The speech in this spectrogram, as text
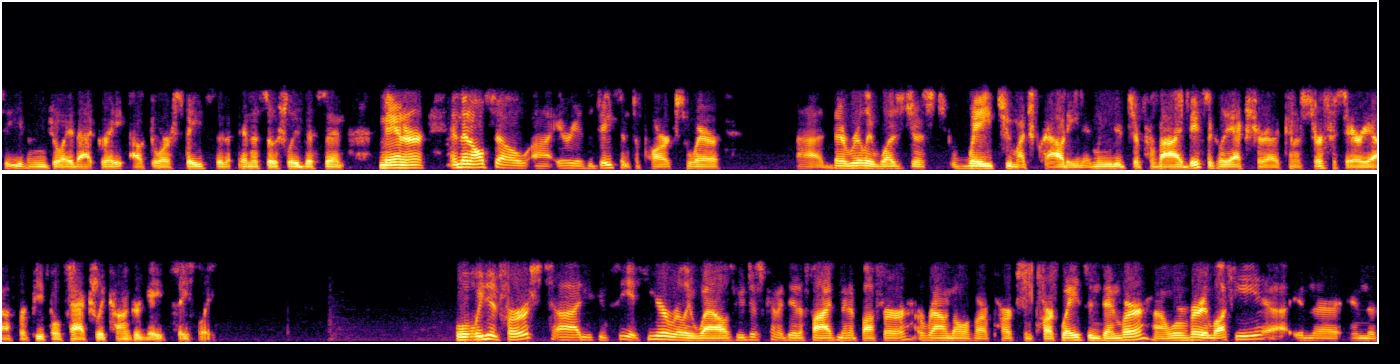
to even enjoy that great outdoor space in a socially distant manner. And then also uh, areas adjacent to parks where uh, there really was just way too much crowding and we needed to provide basically extra kind of surface area for people to actually congregate safely. What we did first, uh, and you can see it here really well, is we just kind of did a five minute buffer around all of our parks and parkways in Denver. Uh, we're very lucky uh, in the in the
